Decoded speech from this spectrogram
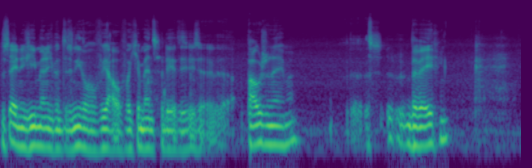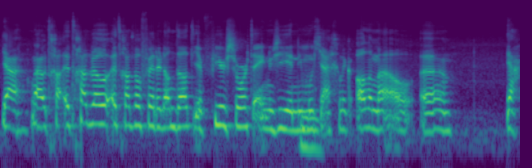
Dus energiemanagement is in ieder geval voor jou, of wat je mensen leert, is, is, eh, pauze nemen, beweging. Ja, nou, het, gaat het, gaat wel, het gaat wel verder dan dat. Je hebt vier soorten energie en die Hmm. moet je eigenlijk allemaal eh, ja,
